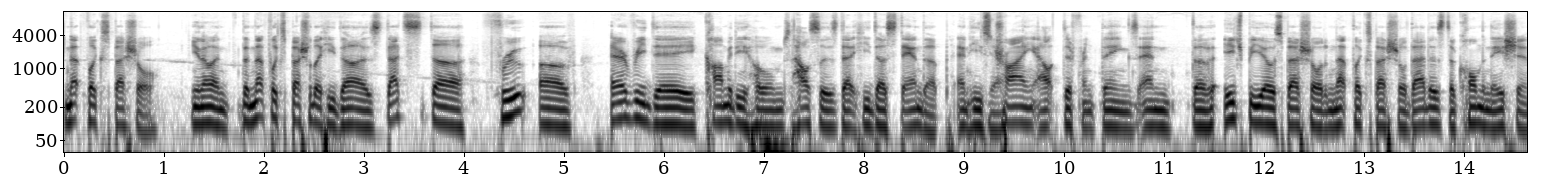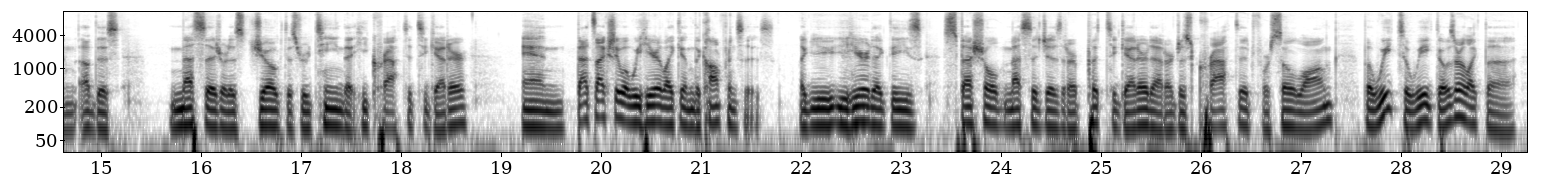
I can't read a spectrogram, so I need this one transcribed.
netflix special you know and the netflix special that he does that's the fruit of everyday comedy homes houses that he does stand up and he's Yeah. trying out different things. And the hbo special the netflix special that is the culmination of this message or this joke this routine that he crafted together. And that's actually what we hear like in the conferences. Like you, you hear like these special messages that are put together that are just crafted for so long. But week to week those are like the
